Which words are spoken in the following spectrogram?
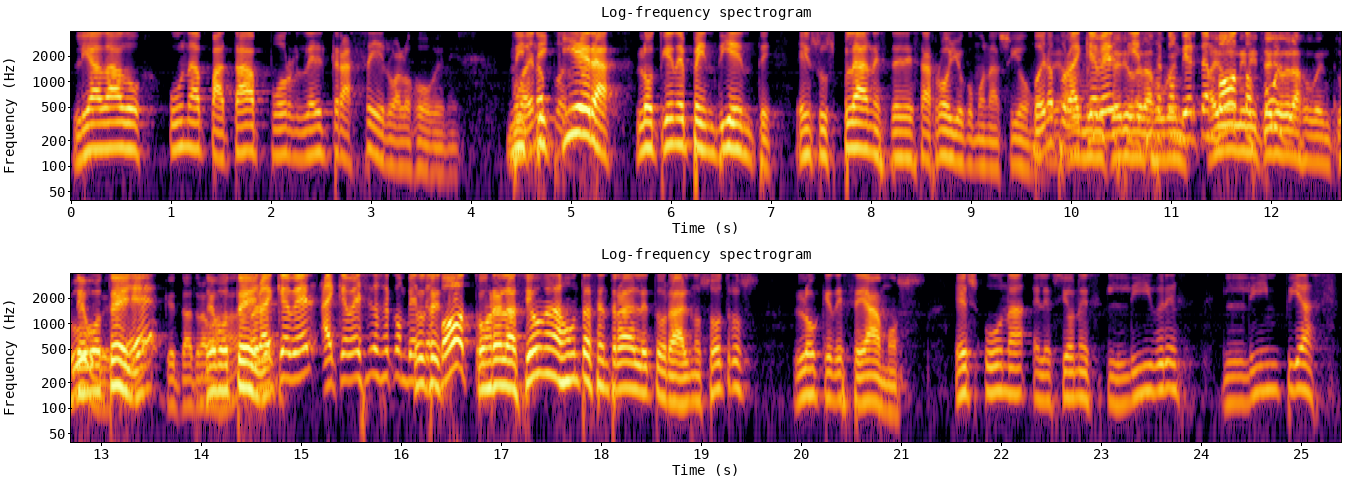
le ha dado una patada por el trasero a los jóvenes. Ni Bueno, siquiera lo tiene pendiente en sus planes de desarrollo como nación. Bueno, pero hay que ver si de eso se convierte en hay un voto. de la Fulvio. juventud. de botella. ¿Eh? Que está de trabajando. botella. Pero hay que ver, hay que ver si eso se convierte Entonces, en voto. con relación a la Junta Central Electoral, nosotros lo que deseamos es unas elecciones libres, limpias,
